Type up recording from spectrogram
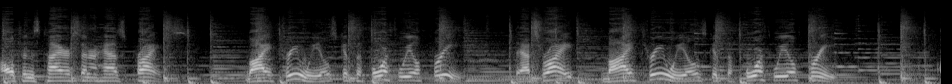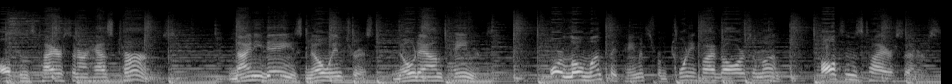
Alton's Tire Center has price. Buy three wheels, get the fourth wheel free. That's right, buy three wheels, get the fourth wheel free. Alton's Tire Center has terms. 90 days, no interest, no down payment, or low monthly payments from $25 a month. Alton's Tire Centers,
